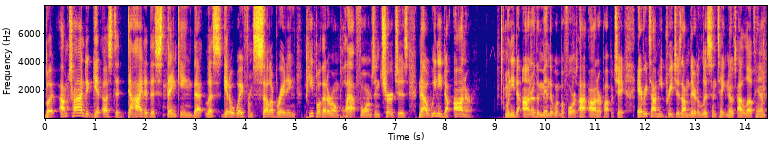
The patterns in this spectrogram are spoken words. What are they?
But I'm trying to get us to die to this thinking that let's get away from celebrating people that are on platforms in churches. Now we need to honor. We need to honor the men that went before us. I honor Papa Che. Every time he preaches, I'm there to listen, take notes. I love him.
